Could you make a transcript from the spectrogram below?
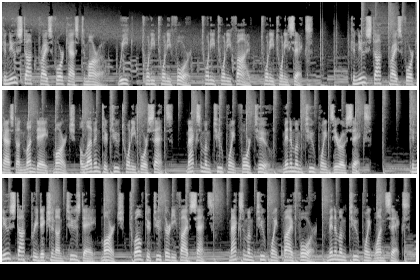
Canoo stock price forecast tomorrow, week, 2024, 2025, 2026. Canoo stock price forecast on Monday, March 11 to 2.24 cents, maximum 2.42, minimum 2.06. Canoo stock prediction on Tuesday, March 12 to 2.35 cents, maximum 2.54, minimum 2.16.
